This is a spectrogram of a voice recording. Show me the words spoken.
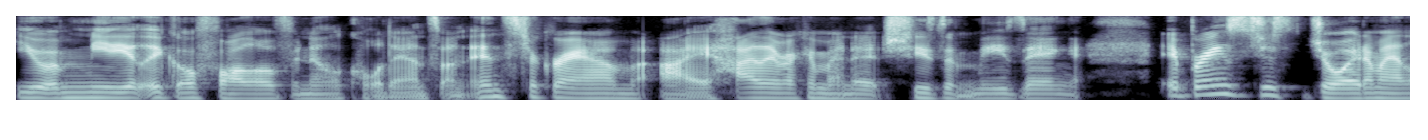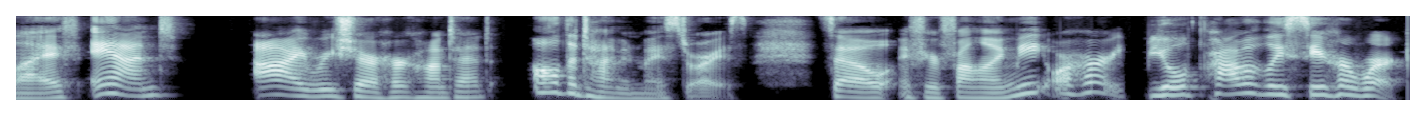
you immediately go follow Vanilla Cool Dance on Instagram. I highly recommend it. She's amazing. It brings just joy to my life. And I reshare her content all the time in my stories. So if you're following me or her, you'll probably see her work.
